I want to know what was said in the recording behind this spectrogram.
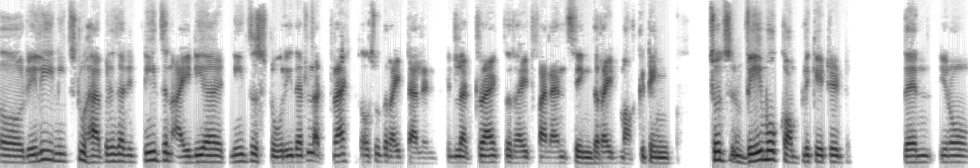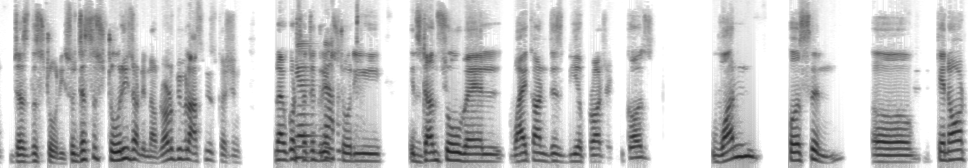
uh, really needs to happen is that it needs an idea, it needs a story that will attract also the right talent, it will attract the right financing, the right marketing. So it's way more complicated than you know just the story. So just the story is not enough. A lot of people ask me this question. Now I've got such a great Yeah. story. It's done so well. Why can't this be a project? Because one person uh, cannot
